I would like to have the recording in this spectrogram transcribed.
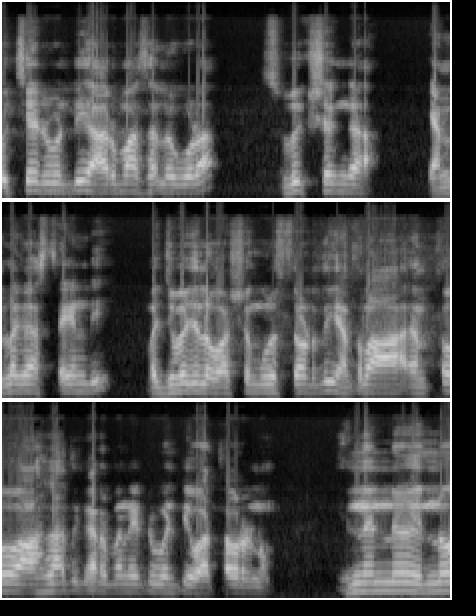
వచ్చేటువంటి ఆరు మాసాల్లో కూడా సుభిక్షంగా ఎండలు కాస్తాయండి. మధ్య మధ్యలో వర్షం కురుస్తూ ఉంటుంది. ఎంతో ఎంతో ఆహ్లాదకరమైనటువంటి వాతావరణం ఎన్నెన్నో ఎన్నో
